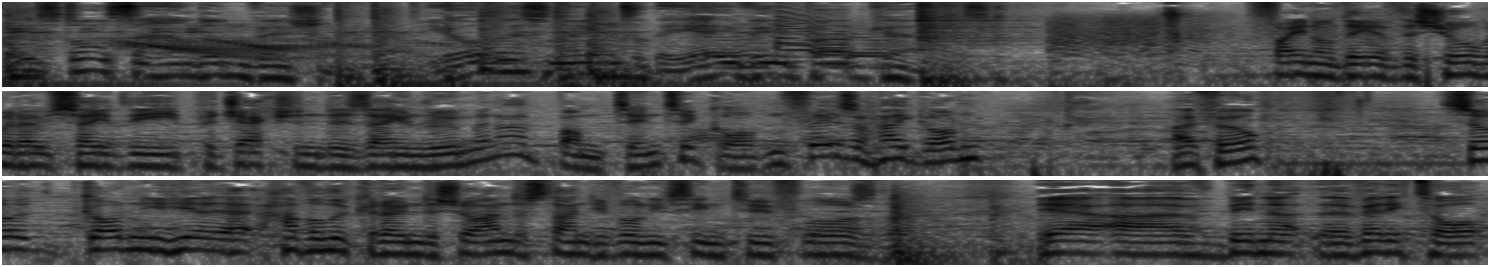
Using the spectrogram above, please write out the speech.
Bristol Sound and Vision, you're listening to the AV Podcast. Final day of the show, we're outside the projection design room and I bumped into Gordon Fraser. Hi, Gordon. Hi, Phil. So, Gordon, you here? Uh, have a look around the show. I understand you've only seen two floors there. Yeah, I've been at the very top.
